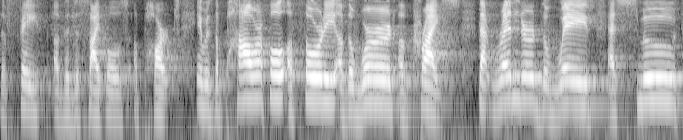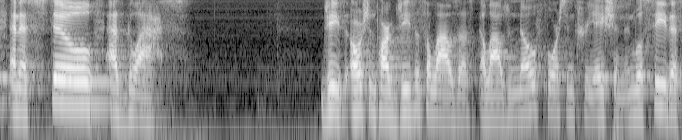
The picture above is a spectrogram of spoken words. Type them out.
the faith of the disciples apart. It was the powerful authority of the word of Christ that rendered the waves as smooth and as still as glass. Jesus, Ocean Park, Jesus allows us allows no force in creation, and we'll see this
